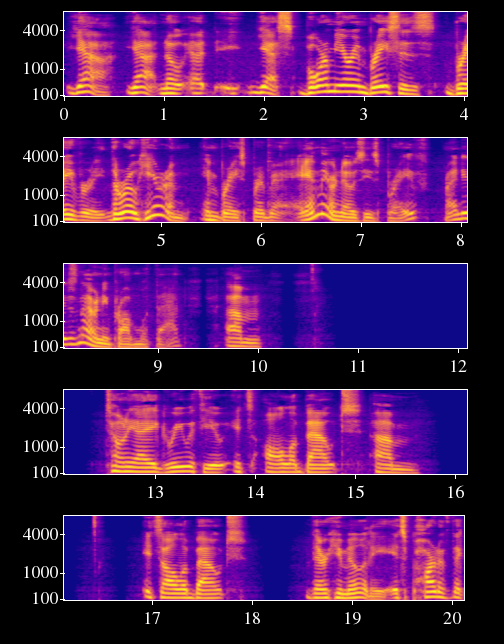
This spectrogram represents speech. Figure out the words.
Yeah yeah no uh, yes boromir embraces bravery. The rohirrim embrace bravery. Amir knows he's brave right? He doesn't have any problem with that. Um Tony, I agree with you. It's all about um, it's all about their humility. It's part of the,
